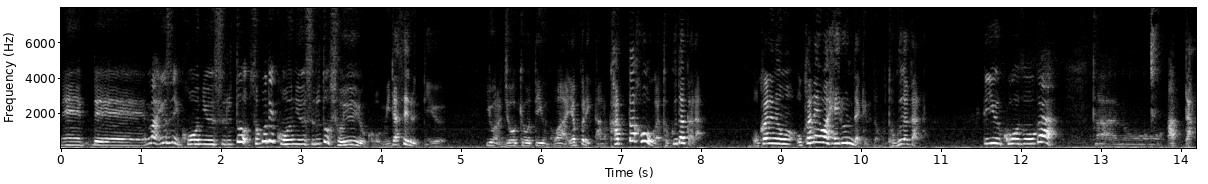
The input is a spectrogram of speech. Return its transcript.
ね、でまあ、要するに購入するとそこで購入すると所有欲を満たせるっていうような状況っていうのはやっぱりあの買った方が得だから。お金のお金は減るんだけれども得だから。っていう構造があのあった。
